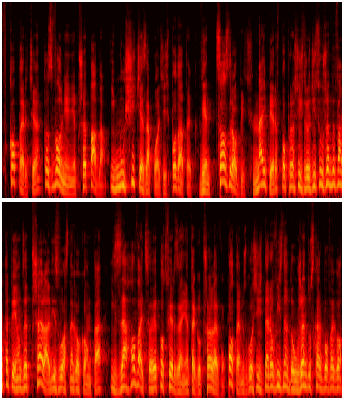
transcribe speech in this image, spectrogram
w kopercie, to zwolnienie przepada i musicie zapłacić podatek. Więc co zrobić? Najpierw poprosić rodziców, żeby wam te pieniądze przelali z własnego konta i zachować sobie potwierdzenie tego przelewu. Potem zgłosić darowiznę do Urzędu Skarbowego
